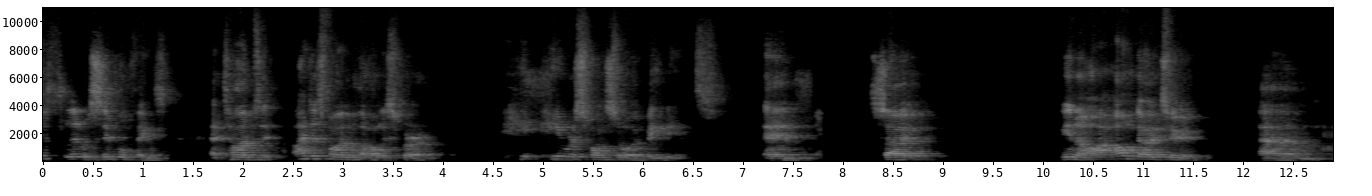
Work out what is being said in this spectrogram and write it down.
just little simple things. At times, it, I just find with the Holy Spirit, he, he responds to obedience. And so, you know, I, I'll go to um,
